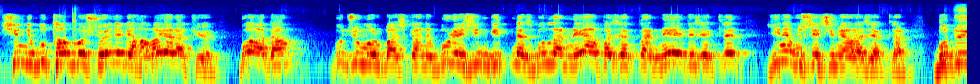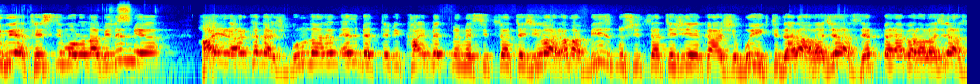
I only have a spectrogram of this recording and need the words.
Şimdi bu tablo şöyle bir hava yaratıyor. Bu adam, bu cumhurbaşkanı, bu rejim gitmez. Bunlar ne yapacaklar, ne edecekler? Yine bu seçimi alacaklar. Bu duyguya teslim olunabilir mi ya? Hayır arkadaş bunların elbette bir kaybetmeme strateji var ama biz bu stratejiye karşı bu iktidarı alacağız. Hep beraber alacağız.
